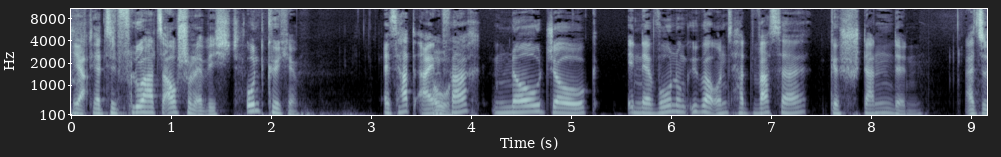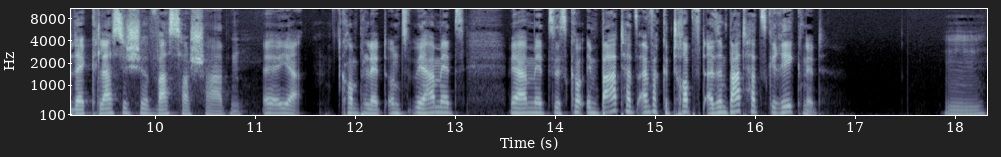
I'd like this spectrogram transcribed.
Ja. Jetzt den Flur hat's auch schon erwischt. Und Küche. Es hat einfach, no joke, in der Wohnung über uns hat Wasser gestanden. Also der klassische Wasserschaden. Äh, ja, komplett. Und wir haben jetzt, wir haben jetzt, es ko- im Bad hat's einfach getropft, also im Bad hat's geregnet. Hm.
